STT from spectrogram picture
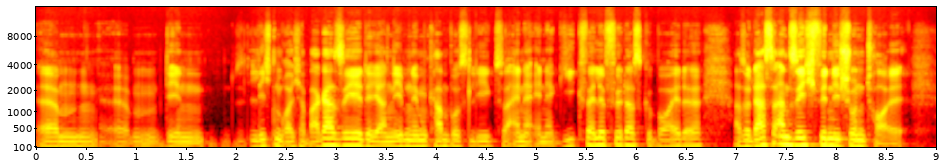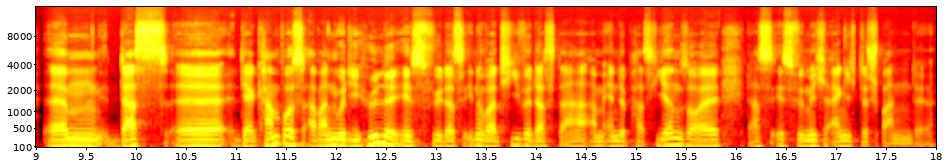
ähm, ähm, den Lichtenbräucher Baggersee, der ja neben dem Campus liegt, zu einer Energiequelle für das Gebäude. Also das an sich finde ich schon toll. Ähm, dass äh, der Campus aber nur die Hülle ist für das Innovative, das da am Ende passieren soll, das ist für mich eigentlich das Spannende.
